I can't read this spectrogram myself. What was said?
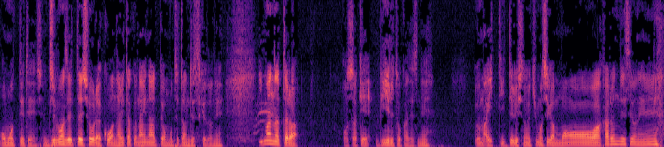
思ってて、自分は絶対将来こうはなりたくないなって思ってたんですけどね、今になったら、お酒、ビールとかですね、うまいって言ってる人の気持ちがもうわかるんですよね。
